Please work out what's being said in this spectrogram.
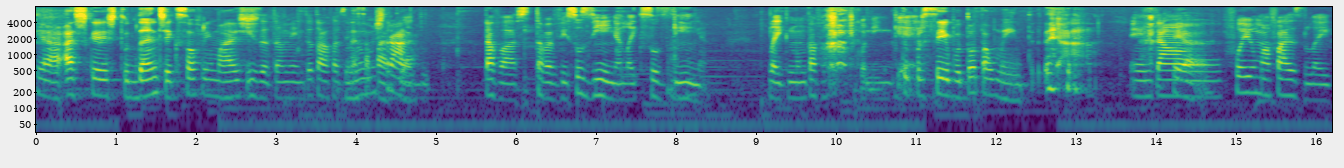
Yeah, acho que estudantes é que sofrem mais. Exatamente, eu estava a fazer meu mestrado. Estava estava a ver sozinha, like sozinha. Like, não estava com ninguém. Te percebo totalmente. Yeah. Então, yeah. foi uma fase, like,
